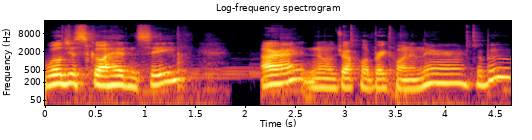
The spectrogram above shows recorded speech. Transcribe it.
We'll just go ahead and see. All right, and we'll drop a little breakpoint in there. Boop, boop.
